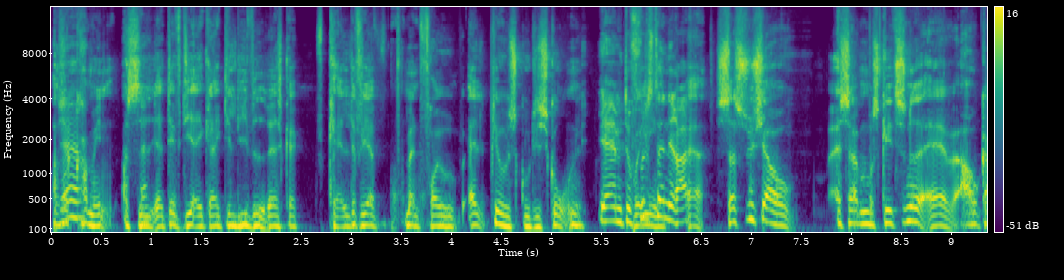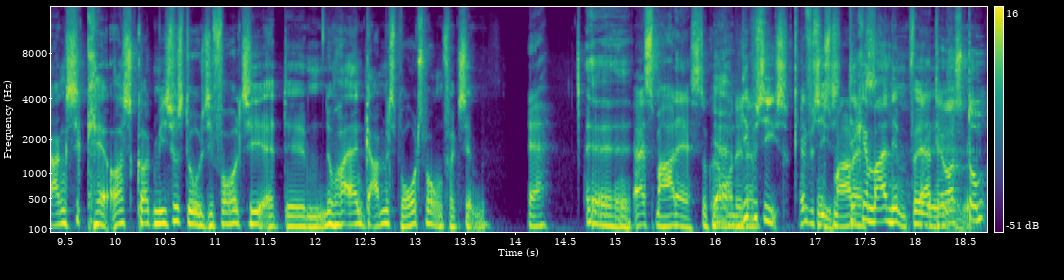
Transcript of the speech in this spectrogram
og så ja, ja, komme ind og sidde. Ja. ja, det er fordi, jeg ikke rigtig lige ved, hvad jeg skal kalde det, for jeg, man får jo, alt bliver jo skudt i skoene. Ja, men du er fuldstændig en. ret. Ja, så synes jeg jo, altså måske sådan noget af arrogance kan også godt misforstås i forhold til, at øh, nu har jeg en gammel sportsvogn for eksempel. Ja. Øh, Ja, smartass, du kører Ja, over det lige der. præcis, lige præcis. smartass. Det kan meget nemt, Ja, det er øh, også dumt,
